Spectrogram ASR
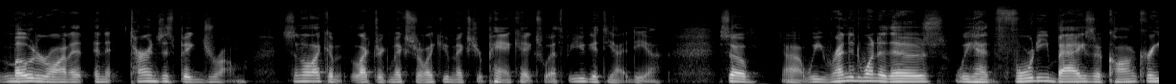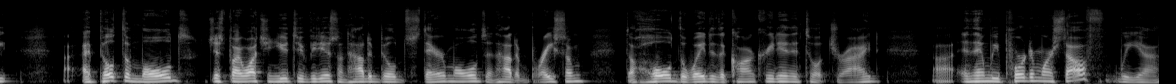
motor on it, and it turns this big drum. So not like an electric mixer like you mix your pancakes with, but you get the idea. So uh, we rented one of those. We had 40 bags of concrete I built the molds just by watching YouTube videos on how to build stair molds and how to brace them to hold the weight of the concrete in until it dried. Uh, and then we poured them ourselves. We uh,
